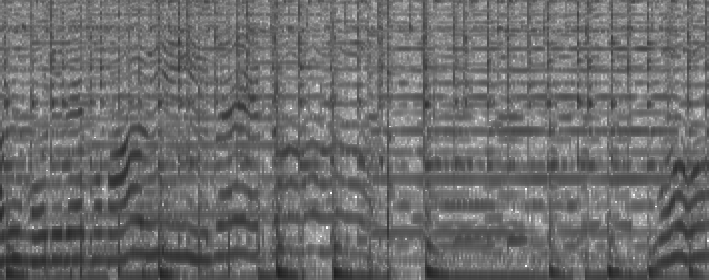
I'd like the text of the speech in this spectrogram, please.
આવી મૂડી રે ગુમાવી બેઠો. મૂર્ખોની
